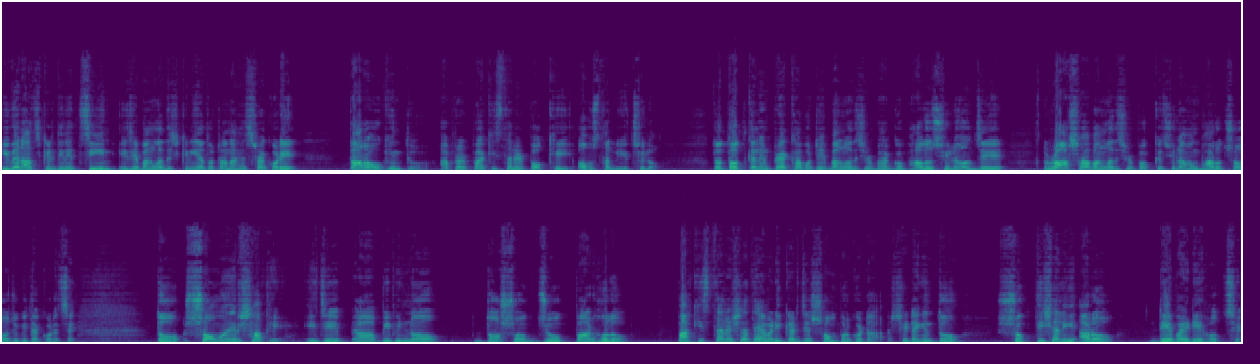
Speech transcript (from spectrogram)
ইভেন আজকের দিনে চীন, এই যে বাংলাদেশকে নিয়ে এত টানাহেসরা করে, তারাও কিন্তু আপনার পাকিস্তানের পক্ষেই অবস্থান নিয়েছিল। তো তৎকালীন প্রেক্ষাপটে বাংলাদেশের ভাগ্য ভালো ছিল যে রাশা বাংলাদেশের পক্ষে ছিল এবং ভারত সহযোগিতা করেছে। তো সময়ের সাথে এই যে বিভিন্ন দশক যোগ পার হলো, পাকিস্তানের সাথে আমেরিকার যে সম্পর্কটা, সেটা কিন্তু শক্তিশালী আরও ডে বাই ডে হচ্ছে।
